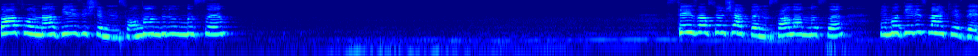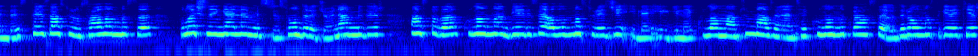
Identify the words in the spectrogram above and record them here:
Daha sonra diyaliz işleminin sonlandırılması, sterilizasyon şartlarının sağlanması, hemodiyaliz merkezlerinde sterilizasyonun sağlanması, bulaşın engellenmesi için son derece önemlidir. Hastada kullanılan diyalize alınma süreci ile ilgili kullanılan tüm malzemelerin tek kullanımlık ve hastaya özel olması gerekir.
